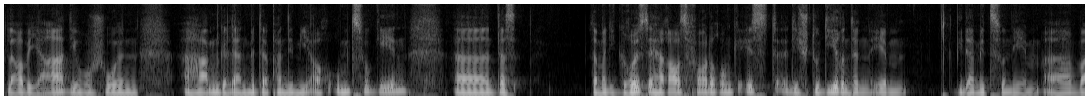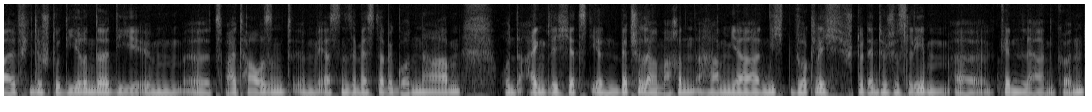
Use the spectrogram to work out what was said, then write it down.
glaube, ja, die Hochschulen äh, haben gelernt, mit der Pandemie auch umzugehen. Äh, das sag mal, die größte Herausforderung ist, die Studierenden eben wieder mitzunehmen, äh, weil viele Studierende, die im äh, 2000 im ersten Semester begonnen haben und eigentlich jetzt ihren Bachelor machen, haben ja nicht wirklich studentisches Leben äh, kennenlernen können,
